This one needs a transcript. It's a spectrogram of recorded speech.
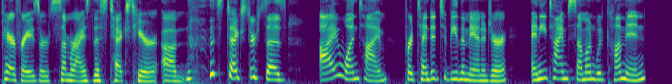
paraphrase or summarize this text here. Um, this texter says, I one time pretended to be the manager. Anytime someone would come in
